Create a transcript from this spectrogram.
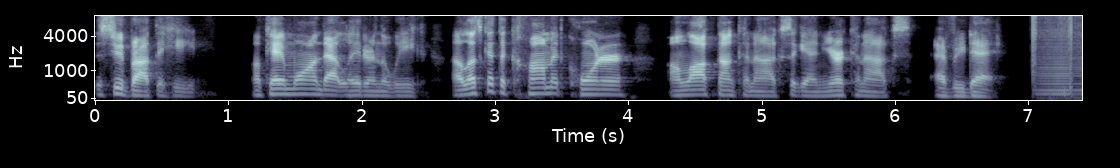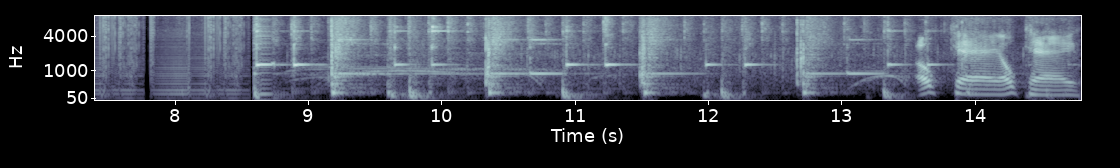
this dude brought the heat. Okay, more on that later in the week. Uh, let's get the comment corner on Locked On Canucks. Again, your Canucks every day. Okay, okay.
